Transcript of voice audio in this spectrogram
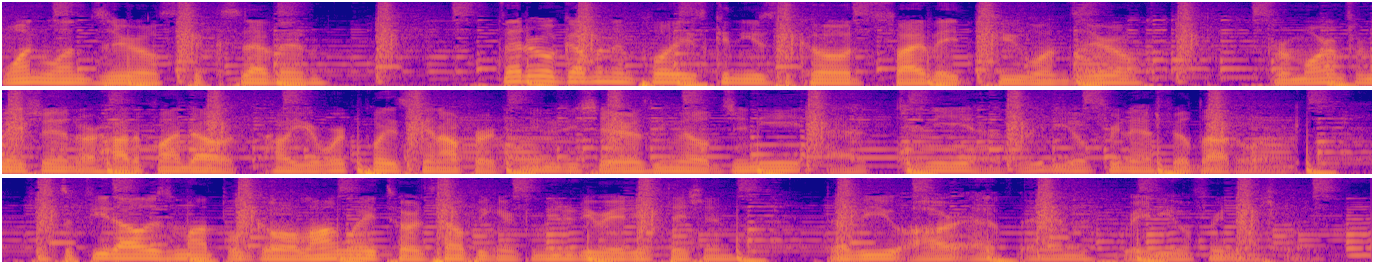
11067. Federal government employees can use the code 58210. For more information or how to find out how your workplace can offer community shares, email Ginny at ginny at radiofreenashville.org. Just a few dollars a month will go a long way towards helping your community radio station, WRFN Radio Free Nashville.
